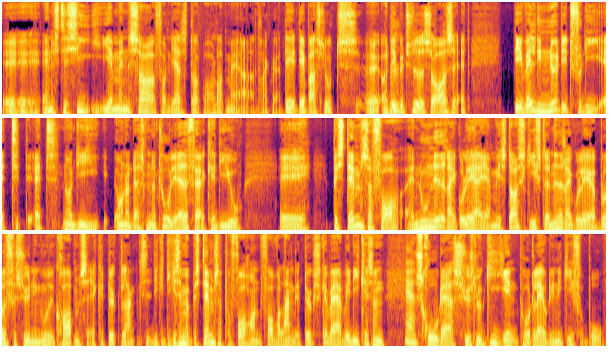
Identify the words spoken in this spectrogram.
øh, anestesi, jamen så får den hjertestop og holde op med at trække vejr. Det, det er bare slut. Øh, og det mm. betyder så også, at det er vældig nyttigt, fordi at, at når de under deres naturlige adfærd, kan de jo øh, bestemme sig for, at nu nedregulerer jeg mit stofskift og nedregulerer blodforsyningen ud i kroppen, så jeg kan dykke lang tid. De kan, de kan simpelthen bestemme sig på forhånd for, hvor langt et dyk skal være, ved de kan sådan ja. skrue deres fysiologi ind på et lavt energiforbrug.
